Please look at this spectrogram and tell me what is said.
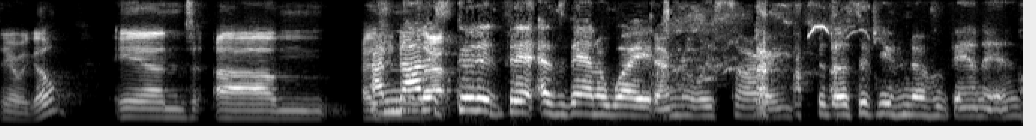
There we go. And um, I'm you know, not as good at as Vanna White. I'm really sorry for those of you who know who Vanna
